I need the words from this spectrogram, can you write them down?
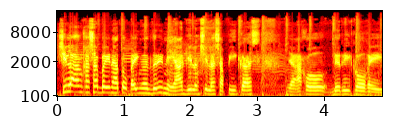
sila ang kasabay nato. Paingon diri ni agi lang sila sa pikas. Nya ako diri ko kay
